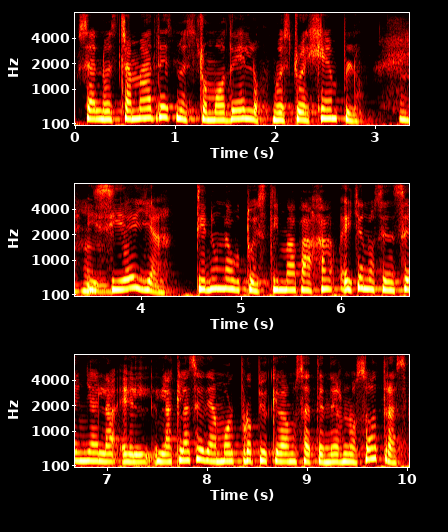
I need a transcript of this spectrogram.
O sea, nuestra madre es nuestro modelo, nuestro ejemplo. Y si ella tiene una autoestima baja, ella nos enseña la, la, clase de amor propio que vamos a tener nosotras.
